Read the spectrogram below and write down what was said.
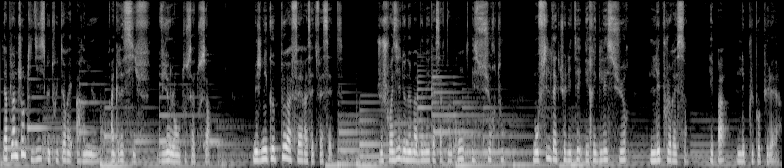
Il y a plein de gens qui disent que Twitter est hargneux, agressif, violent, tout ça, tout ça. Mais je n'ai que peu à faire à cette facette. Je choisis de ne m'abonner qu'à certains comptes et surtout, mon fil d'actualité est réglé sur les plus récents et pas les plus populaires.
